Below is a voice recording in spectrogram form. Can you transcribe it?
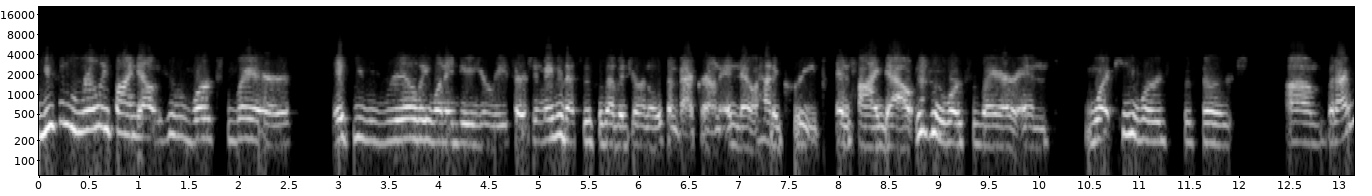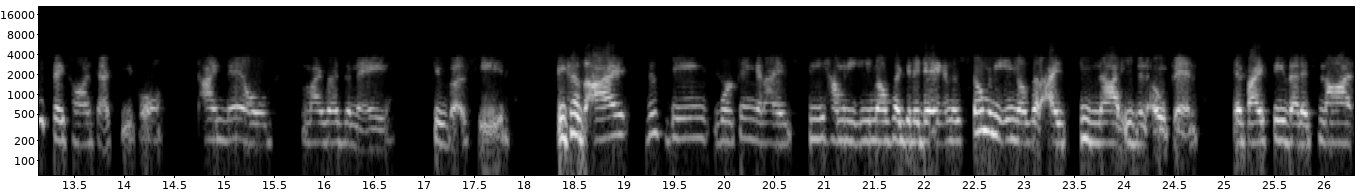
you can really find out who works where if you really want to do your research. And maybe that's just because I have a journalism background and know how to creep and find out who works where and what keywords to search. Um, but I would say contact people. I mailed my resume to BuzzFeed because I just being working and I see how many emails I get a day, and there's so many emails that I do not even open if I see that it's not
